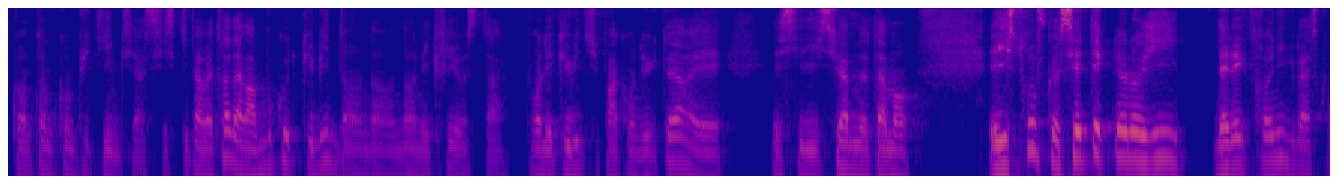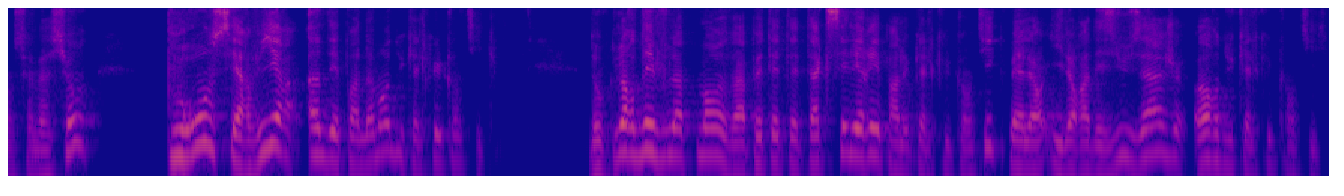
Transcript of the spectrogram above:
quantum computing. C'est ce qui permettra d'avoir beaucoup de qubits dans, les cryostats, pour les qubits supraconducteurs et, et, silicium notamment. Et il se trouve que ces technologies d'électronique basse consommation pourront servir indépendamment du calcul quantique. Donc leur développement va peut-être être accéléré par le calcul quantique, mais il aura des usages hors du calcul quantique.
